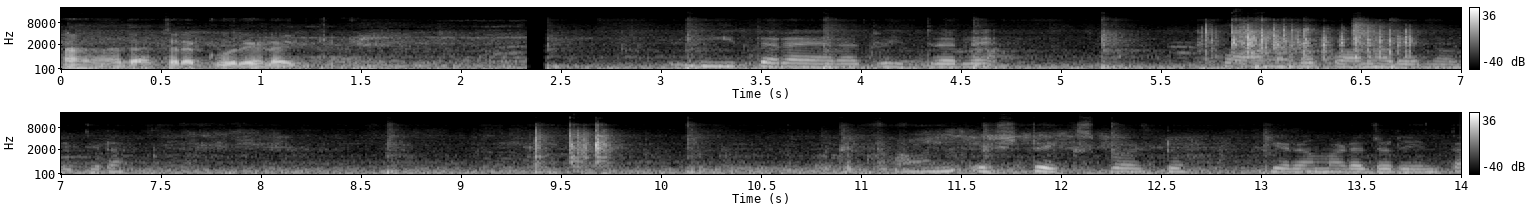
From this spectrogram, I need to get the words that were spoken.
ಹಾಂ, ಅದು ಆ ಥರ ಕೂರ ಹೇಳೋಕ್ಕೆ ಈ ಥರ ಯಾರಾದರೂ ಇದರಲ್ಲೇ ಫೋನಲ್ಲೇ ಫೋನ್ ಹೊಡೆಯೋದು ನೋಡಿದ್ದೀರಾ? ಅವನು ಎಷ್ಟು ಎಕ್ಸ್ಪರ್ಟು ಕೆರ ಮಾಡೋದ್ರಲ್ಲಿ ಅಂತ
